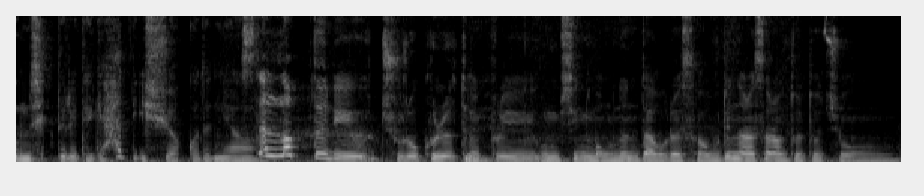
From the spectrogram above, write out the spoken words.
음식들이 되게 hot issue였거든요. celeb들이 주로 gluten free 음. 식 먹는다고 그래서 우리나라 사람들도 좀.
